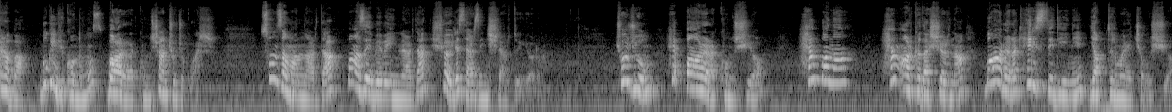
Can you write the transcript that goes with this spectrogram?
Merhaba, bugünkü konumuz bağırarak konuşan çocuklar. Son zamanlarda bazı ebeveynlerden şöyle serzenişler duyuyorum. Çocuğum hep bağırarak konuşuyor. Hem bana hem arkadaşlarına bağırarak her istediğini yaptırmaya çalışıyor.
